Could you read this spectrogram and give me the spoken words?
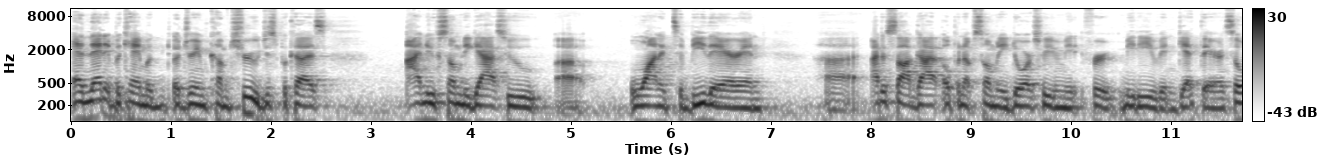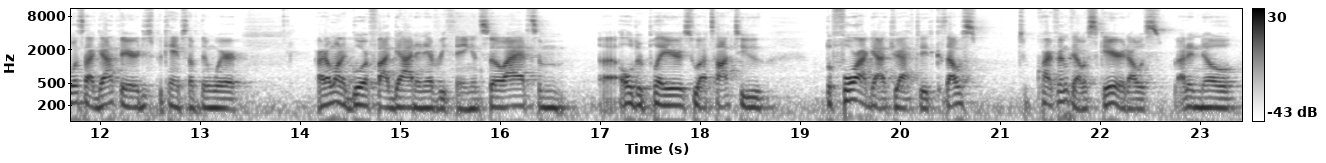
and then it became a, a dream come true just because I knew so many guys who uh, wanted to be there, and uh, I just saw God open up so many doors for even me, for me to even get there. And so once I got there, it just became something where I don't want to glorify God in everything. And so I had some uh, older players who I talked to before I got drafted because I was quite frankly I was scared. I was I didn't know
